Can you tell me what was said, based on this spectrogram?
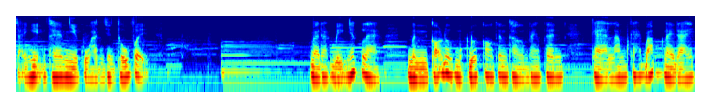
trải nghiệm thêm nhiều cuộc hành trình thú vị. Và đặc biệt nhất là mình có được một đứa con tinh thần mang tên Cà Lâm Cà Bắp này đây.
